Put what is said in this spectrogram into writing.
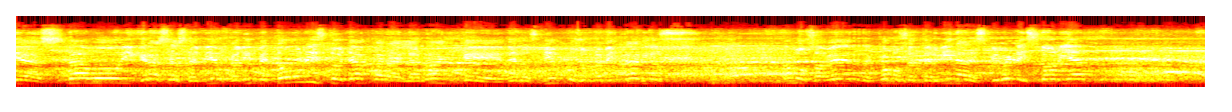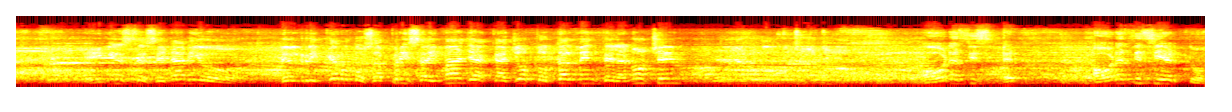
Gracias, Tavo, y gracias también, Felipe. Todo listo ya para el arranque de los tiempos suplementarios. Vamos a ver cómo se termina de escribir la historia. En este escenario del Ricardo Saprisa y Maya cayó totalmente la noche. Ahora sí, eh, ahora sí es cierto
